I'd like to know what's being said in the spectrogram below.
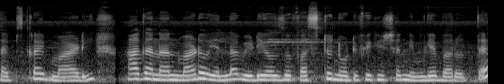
ಸಬ್ಸ್ಕ್ರೈಬ್ ಮಾಡಿ. ಆಗ ನಾನು ಮಾಡೋ ಎಲ್ಲ ವಿಡಿಯೋಸು ಫಸ್ಟು ನೋಟಿಫಿಕೇಷನ್ ನಿಮಗೆ ಬರುತ್ತೆ.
